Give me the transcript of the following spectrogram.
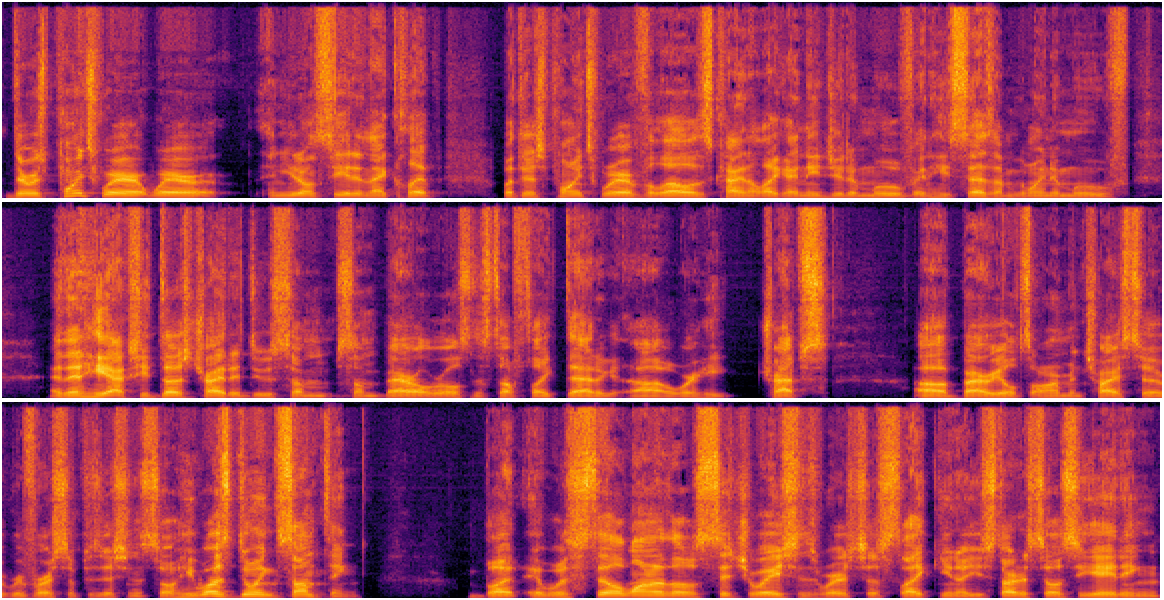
there was points where where, and you don't see it in that clip but there's points where Vallel is kind of like, I need you to move, and he says, I'm going to move. And then he actually does try to do some some barrel rolls and stuff like that, uh, where he traps uh, arm and tries to reverse the position. So he was doing something, but it was still one of those situations where it's just like, you know, you start associating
